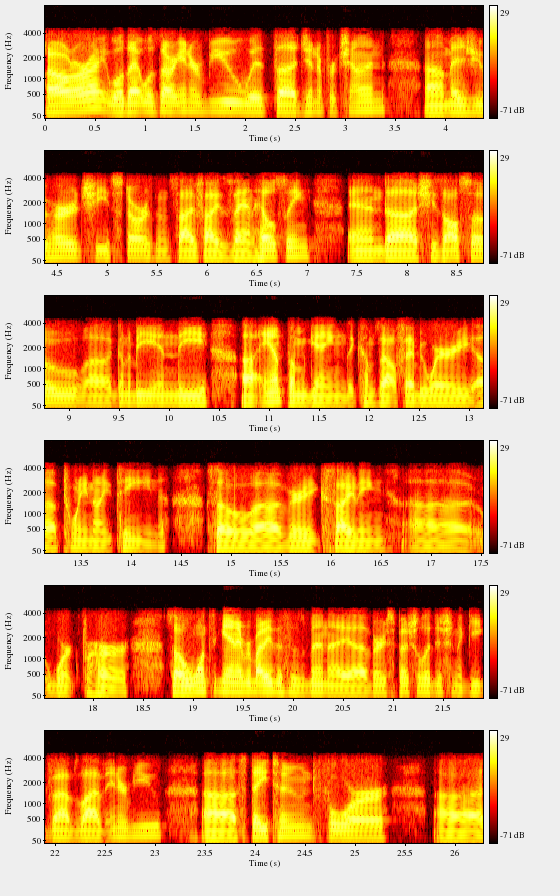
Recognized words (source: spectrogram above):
All right. Well, that was our interview with uh, Jennifer Chun. Um, as you heard, she stars in Syfy's Van Helsing, and uh, she's also uh, going to be in the uh, Anthem game that comes out February of 2019. So, uh, very exciting uh, work for her. So, once again, everybody, this has been a, uh very special edition of Geek Vibes Live interview. Uh, stay tuned for uh,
